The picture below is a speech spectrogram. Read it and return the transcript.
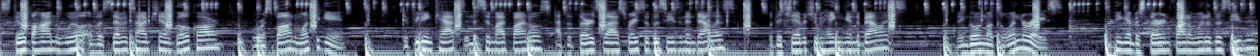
still behind the wheel of a seven-time champ go car, will respond once again, defeating Capps in the semifinals at the third-last race of the season in Dallas, with the championship hanging in the balance, then going on to win the race, picking up his third and final win of the season,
